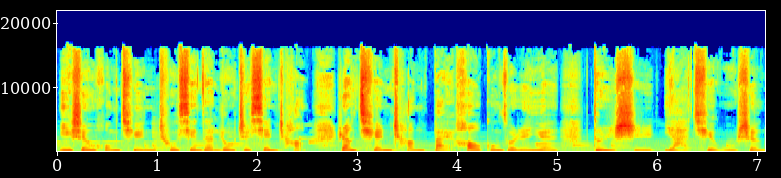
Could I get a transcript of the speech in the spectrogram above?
一身红裙出现在录制现场，让全场百号工作人员顿时鸦雀无声。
